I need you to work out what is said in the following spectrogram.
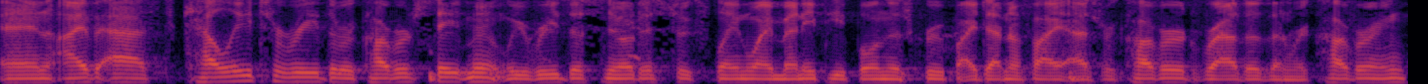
And I've asked Kelly to read the recovered statement. We read this notice to explain why many people in this group identify as recovered rather than recovering,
